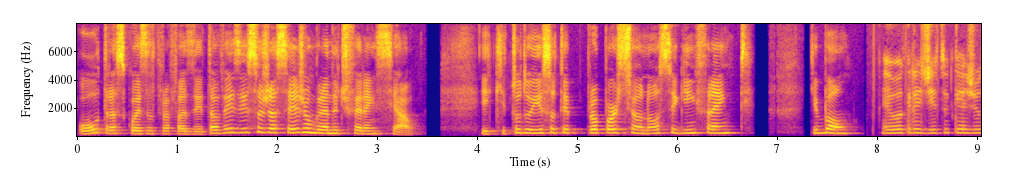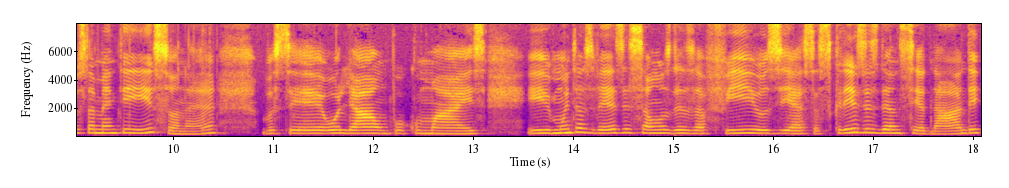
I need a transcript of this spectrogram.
outras coisas para fazer. Talvez isso já seja um grande diferencial. E que tudo isso te proporcionou seguir em frente. Que bom. Eu acredito que é justamente isso, né? Você olhar um pouco mais. E muitas vezes são os desafios e essas crises de ansiedade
